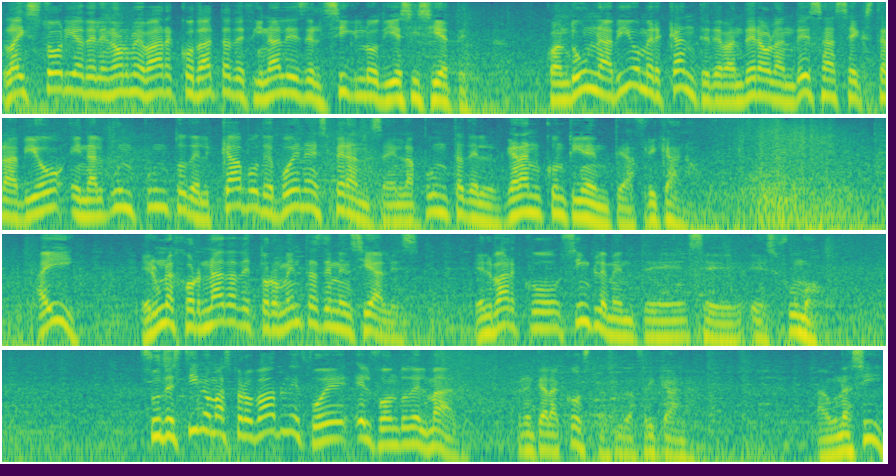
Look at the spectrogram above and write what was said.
La historia del enorme barco data de finales del siglo XVII, cuando un navío mercante de bandera holandesa se extravió en algún punto del Cabo de Buena Esperanza en la punta del gran continente africano. Ahí, en una jornada de tormentas demenciales, el barco simplemente se esfumó. Su destino más probable fue el fondo del mar, frente a la costa sudafricana. Aún así,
